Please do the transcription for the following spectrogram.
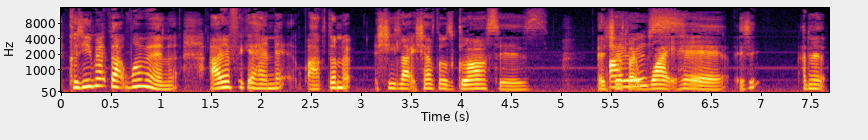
Because you met that woman. I don't forget her name. I don't know. She like she has those glasses, and she has like white hair. Is it? I don't.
